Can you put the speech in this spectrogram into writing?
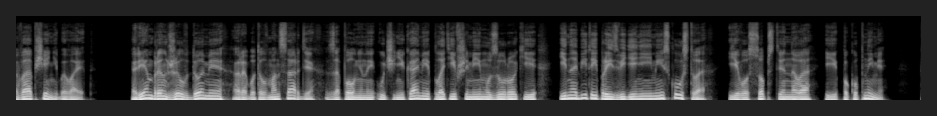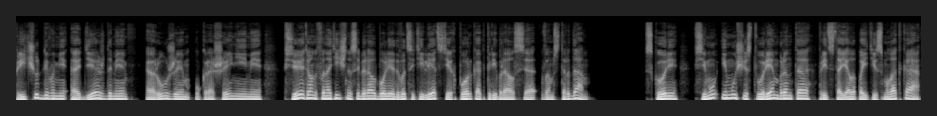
вообще не бывает. Рембрандт жил в доме, работал в мансарде, заполненной учениками, платившими ему за уроки, и набитой произведениями искусства, его собственного и покупными, причудливыми одеждами, оружием, украшениями. Все это он фанатично собирал более 20 лет с тех пор, как перебрался в Амстердам. Вскоре всему имуществу Рембрандта предстояло пойти с молотка,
